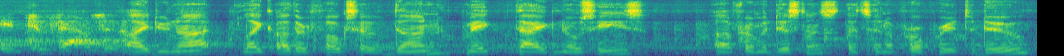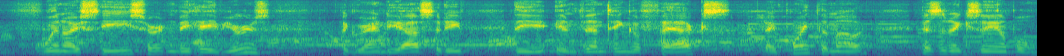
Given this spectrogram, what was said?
in 2000. I do not, like other folks have done, make diagnoses uh, from a distance. That's inappropriate to do. When I see certain behaviors, the grandiosity, the inventing of facts, I point them out as an example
